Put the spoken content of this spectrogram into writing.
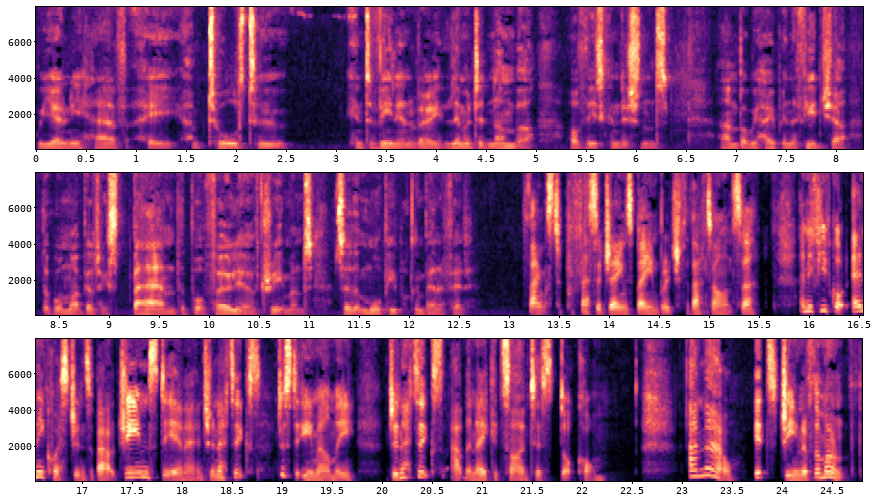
we only have a um, tools to intervene in a very limited number of these conditions. Um, but we hope in the future that one might be able to expand the portfolio of treatments so that more people can benefit. Thanks to Professor James Bainbridge for that answer. And if you've got any questions about genes, DNA, and genetics, just to email me genetics at thenakedscientist.com. And now it's Gene of the Month,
